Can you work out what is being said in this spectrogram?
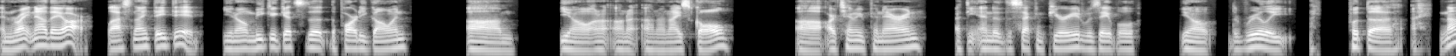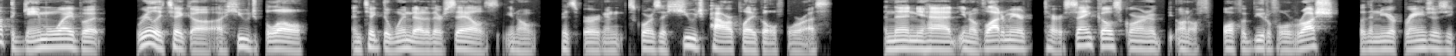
And right now they are. Last night they did. You know, Mika gets the, the party going, um, you know, on a, on a, on a nice goal. Uh, Artemi Panarin at the end of the second period was able, you know, really put the, not the game away, but really take a, a huge blow and take the wind out of their sails, you know, Pittsburgh, and scores a huge power play goal for us. And then you had, you know, Vladimir Tarasenko scoring a, on a, off a beautiful rush for the New York Rangers, a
